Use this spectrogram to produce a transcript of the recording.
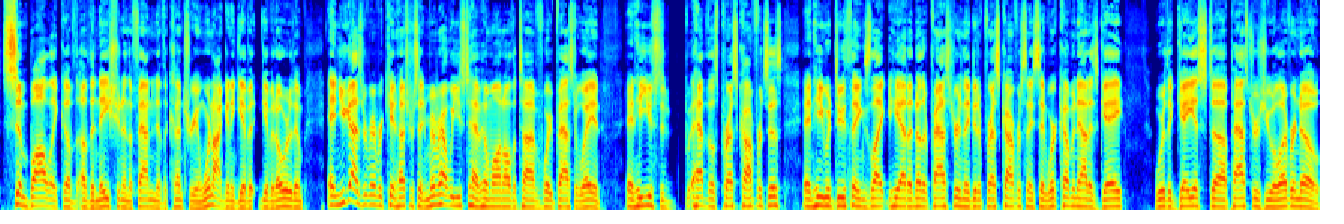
symbolic of of the nation and the founding of the country, and we're not going to give it give it over to them." And you guys remember Ken Hutcherson? Remember how we used to have him on all the time before he passed away, and and he used to have those press conferences, and he would do things like he had another pastor, and they did a press conference, and they said, "We're coming out as gay." We're the gayest uh, pastors you will ever know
